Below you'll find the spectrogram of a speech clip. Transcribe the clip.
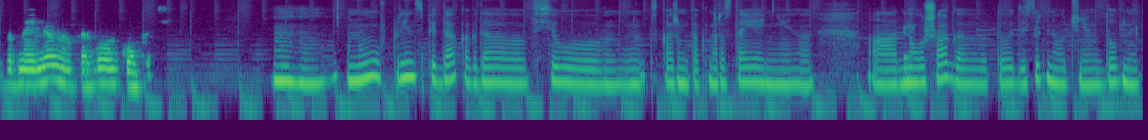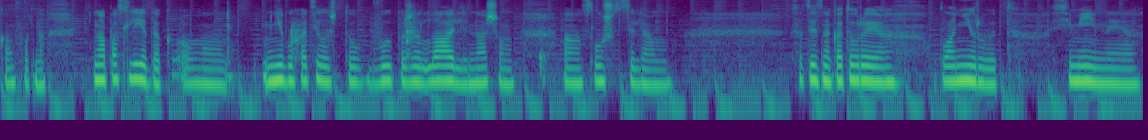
в одноименном торговом комплексе. Угу. Ну, в принципе, да, когда все, скажем так, на расстоянии а, одного шага, то действительно очень удобно и комфортно. Напоследок, э, мне бы хотелось, чтобы вы пожелали нашим а, слушателям соответственно, которые планируют семейное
